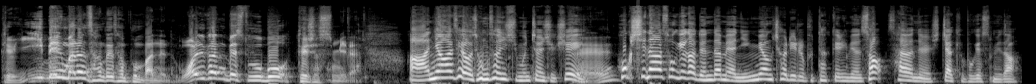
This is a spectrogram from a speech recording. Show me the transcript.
그리고 200만 원 상당 상품 받는 월간 베스트 후보 되셨습니다. 아, 안녕하세요. 정선희 씨, 문천식 씨. 네. 혹시나 소개가 된다면 익명 처리를 부탁드리면서 사연을 시작해 보겠습니다.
